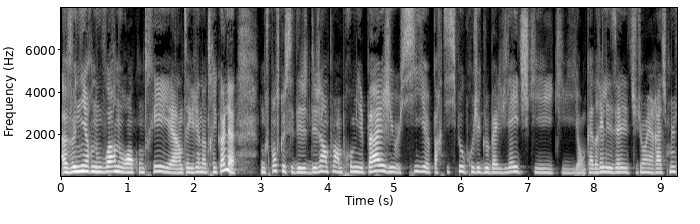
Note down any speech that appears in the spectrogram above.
à venir nous voir, nous rencontrer et à intégrer notre école. Donc je pense que c'est déjà un peu un premier pas. J'ai aussi participé au projet Global Village qui, qui encadrait les étudiants Erasmus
